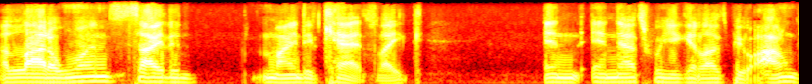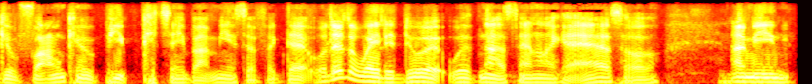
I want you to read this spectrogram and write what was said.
a lot of one-sided minded cats like and and that's where you get a lot of people. I don't give a fuck. I don't care what people say about me and stuff like that. Well, there's a way to do it with not sounding like an asshole. I mean,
